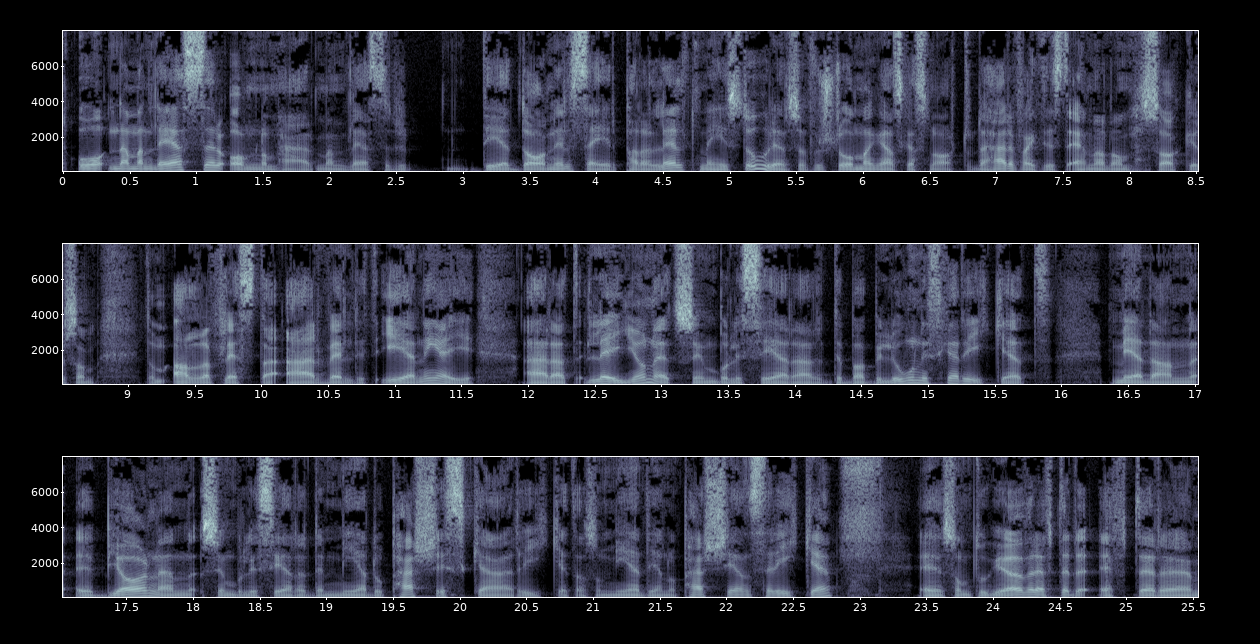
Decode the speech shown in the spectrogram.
och när man läser om de här, man läser det Daniel säger parallellt med historien så förstår man ganska snart. Och det här är faktiskt en av de saker som de allra flesta är väldigt eniga i. Är att lejonet symboliserar det babyloniska riket. Medan eh, björnen symboliserar det medopersiska riket, alltså Medien och Persiens rike. Eh, som tog över efter, efter eh,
